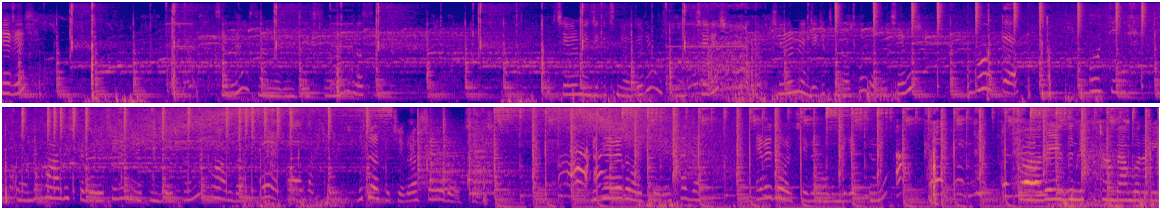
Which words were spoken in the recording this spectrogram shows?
Çevir. Çevirir misin anneciğim direksiyonunu? Burası. Bak çevirmeyince gitmiyor. Görüyor musun? Çevir. Çevirmeyince gitmiyor. Koy oğlum çevir. Burada. Burada. Yani bu kaldı işte böyle. Çevirmiyorsun direksiyonunu kaldı. Evet, evet. Bu tarafa çevir. Aşağıya doğru çevir. De eve doğru çevir. Hadi. Eve doğru çevir oğlum direksiyonu. ah. Aa, benzin bitti. Tamam ben bu arabayı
